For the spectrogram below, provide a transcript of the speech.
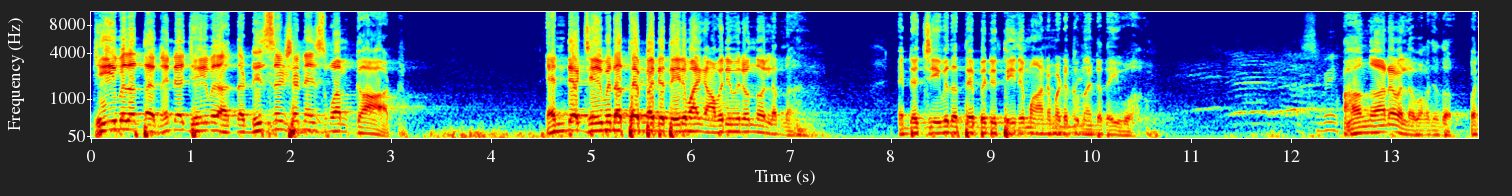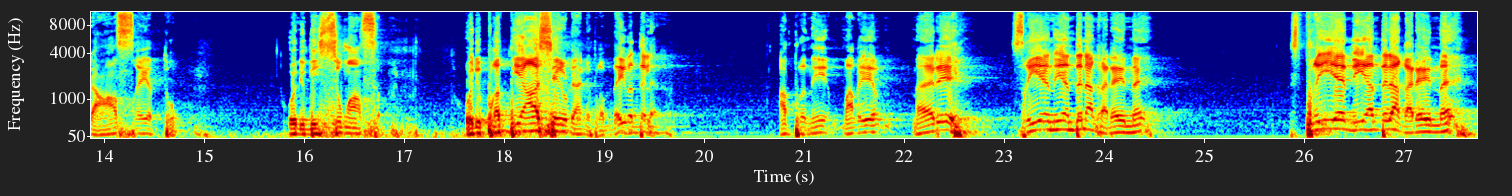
ജീവിതത്തെ നിന്റെ ജീവിതം the decision is from God എന്റെ ജീവിതത്തെ പറ്റി തീരുമാനിക്കാൻ അവരിവരൊന്നുമില്ലെന്ന് എന്റെ ജീവിതത്തെ പറ്റി തീരുമാനമെടുക്കുന്ന എന്റെ ദൈവമാണ് അഹങ്കാരമല്ല പറഞ്ഞത്. ഒരാശ്രയത്വം ഒരു വിശ്വാസം ഒരു പ്രത്യാശയുടെ അനുഭവം. ദൈവത്തിൽ അപ്പൊ നീ മറിയം നേരെ സ്ത്രീയെ നീ എന്തിനാ കരയുന്നേ? സ്ത്രീയെ നീ എന്തിനാ കരയുന്നേ?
